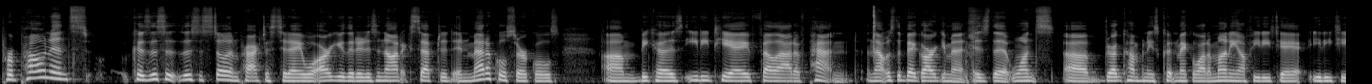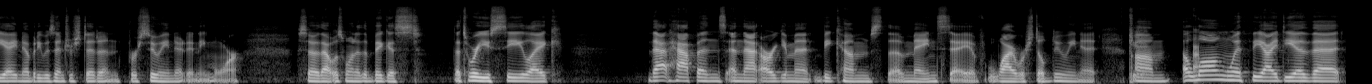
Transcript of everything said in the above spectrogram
Proponents because this is this is still in practice today will argue that it is not accepted in medical circles um, because EDTA fell out of patent, and that was the big argument: is that once uh, drug companies couldn't make a lot of money off EDTA, EDTA, nobody was interested in pursuing it anymore. So that was one of the biggest. That's where you see like that happens, and that argument becomes the mainstay of why we're still doing it. Um, along with the idea that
